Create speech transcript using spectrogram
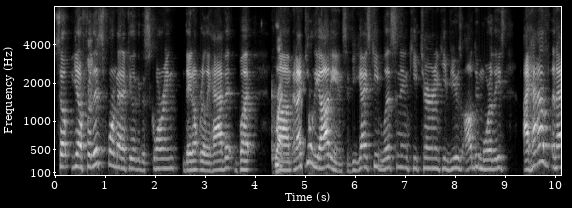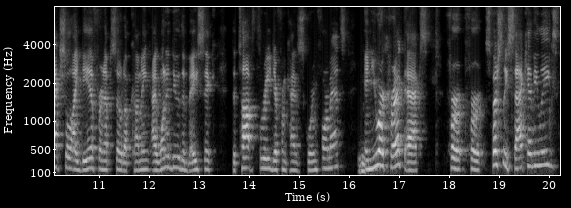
So, you know, for this format, if you look at the scoring, they don't really have it. But, right. um, and I told the audience, if you guys keep listening, keep turning, keep views, I'll do more of these. I have an actual idea for an episode upcoming. I want to do the basic, the top three different kinds of scoring formats. Mm-hmm. And you are correct, Axe. For for especially sack heavy leagues,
